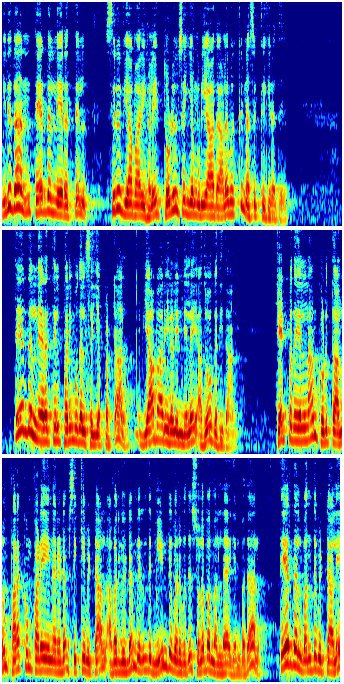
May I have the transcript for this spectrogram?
இதுதான் தேர்தல் நேரத்தில் சிறு வியாபாரிகளை தொழில் செய்ய முடியாத அளவுக்கு நசுக்குகிறது. தேர்தல் நேரத்தில் பறிமுதல் செய்யப்பட்டால் வியாபாரிகளின் நிலை அதோகதிதான் கேட்பதையெல்லாம் கொடுத்தாலும் பறக்கும் படையினரிடம் சிக்கிவிட்டால் அவர்களிடம் இருந்து மீண்டு வருவது சுலபமல்ல என்பதால் தேர்தல் வந்துவிட்டாலே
